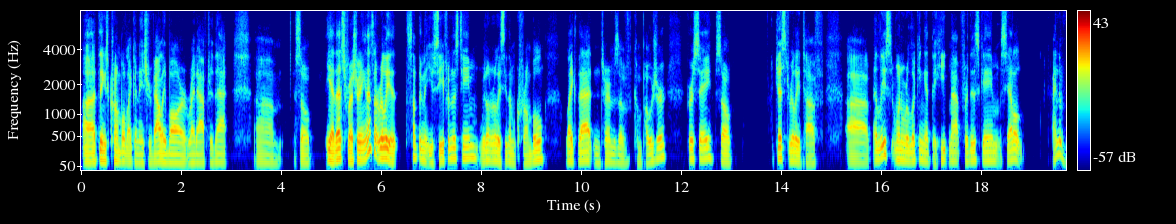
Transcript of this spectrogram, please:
Uh, things crumbled like a Nature Valley bar right after that. Um, so yeah, that's frustrating. That's not really a, something that you see from this team. We don't really see them crumble like that in terms of composure per se. So just really tough. Uh, at least when we're looking at the heat map for this game, Seattle kind of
